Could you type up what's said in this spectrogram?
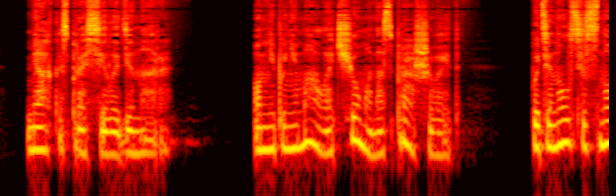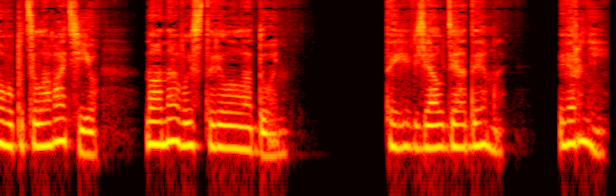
— мягко спросила Динара. Он не понимал, о чем она спрашивает. Потянулся снова поцеловать ее, но она выставила ладонь. «Ты взял диадемы? Верни».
